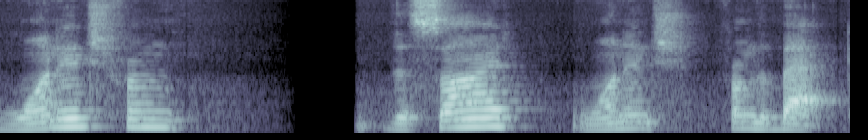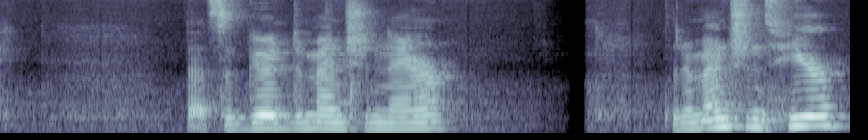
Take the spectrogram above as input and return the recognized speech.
one inch from the side, one inch from the back. That's a good dimension there. The dimensions here,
